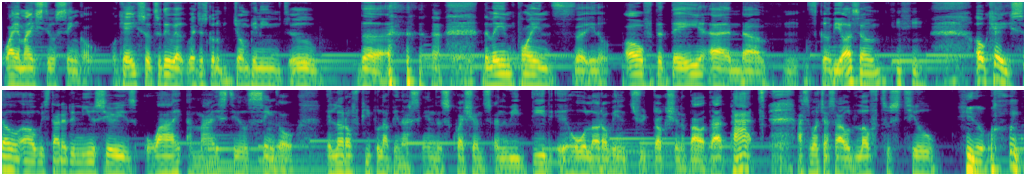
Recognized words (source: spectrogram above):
Why am I still single? Okay, so today we're, we're just going to be jumping into the the main points uh, you know of the day and um, it's gonna be awesome okay so uh, we started a new series why am i still single a lot of people have been asking these questions and we did a whole lot of introduction about that part as much as i would love to still you know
